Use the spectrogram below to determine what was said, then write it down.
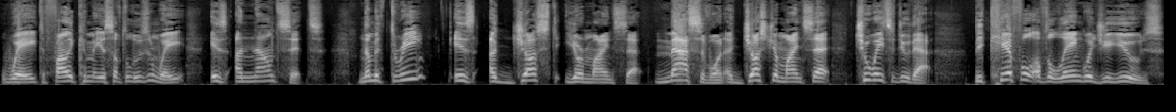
way to finally commit yourself to losing weight is announce it. Number three is adjust your mindset. Massive one. Adjust your mindset. Two ways to do that. Be careful of the language you use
